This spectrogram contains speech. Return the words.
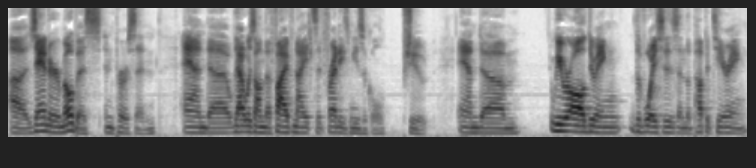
uh, Xander Mobus in person, and uh, that was on the Five Nights at Freddy's musical shoot. And um, we were all doing the voices and the puppeteering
